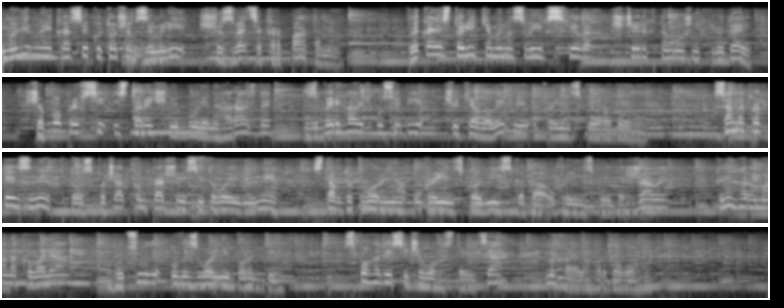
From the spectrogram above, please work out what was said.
Неймовірної краси куточок землі, що зветься Карпатами, плекає століттями на своїх схилах щирих та мужніх людей, що, попри всі історичні бурі негаразди, зберігають у собі чуття великої української родини. Саме про тих з них, хто з початком Першої світової війни став до творення українського війська та української держави, книга Романа Коваля Гуцули у визвольній боротьбі. Спогади січового стрільця Михайла Горбового.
